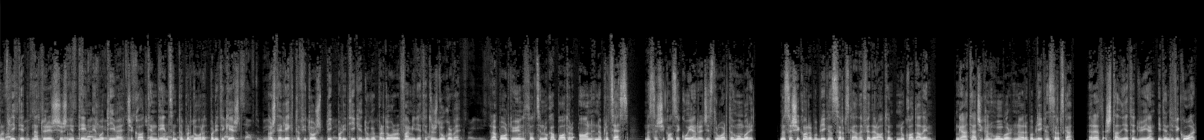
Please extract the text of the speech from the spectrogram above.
konfliktit natyrisht është një temë emotive që ka tendencën të përdoret politikisht. Është e lehtë të fitosh pikë politike duke përdorur familjet e të zhdukurve. Raporti ynë thotë se nuk ka patur anë në proces, nëse shikon se ku janë regjistruar të humburit. Nëse shikon Republikën Srpska dhe Federatën nuk ka dallim. Nga ata që kanë humbur në Republikën Srpska rreth shtatëdhjetë e dy janë identifikuar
